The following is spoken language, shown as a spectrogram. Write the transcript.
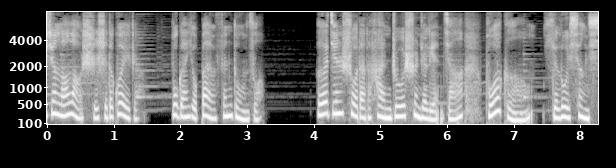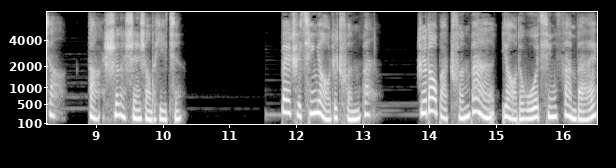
轩老老实实的跪着，不敢有半分动作，额间硕大的汗珠顺着脸颊、脖颈一路向下，打湿了身上的衣襟。贝齿轻咬着唇瓣，直到把唇瓣咬得乌青泛白，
